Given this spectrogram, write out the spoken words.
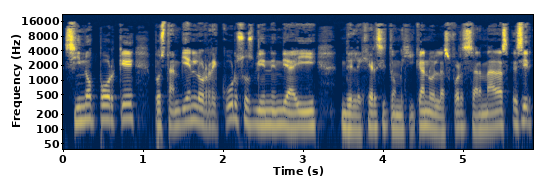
sino porque pues también los recursos vienen de ahí, del ejército mexicano, de las Fuerzas Armadas, es decir,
